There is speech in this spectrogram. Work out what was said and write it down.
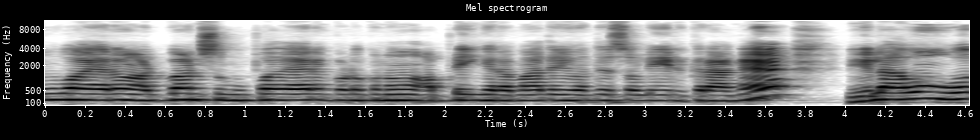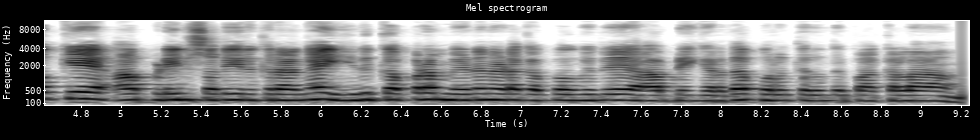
3000 அட்வான்ஸ் 30,000 கொடுக்கணும் அப்படிங்கிற மாதிரி வந்து சொல்லியிருக்கிறாங்க. நிலாவும் ஓகே அப்படின்னு சொல்லியிருக்கிறாங்க. இதுக்கப்புறம் என்ன நடக்க போகுது அப்படிங்கிறத பொறுத்திருந்து பார்க்கலாம்.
